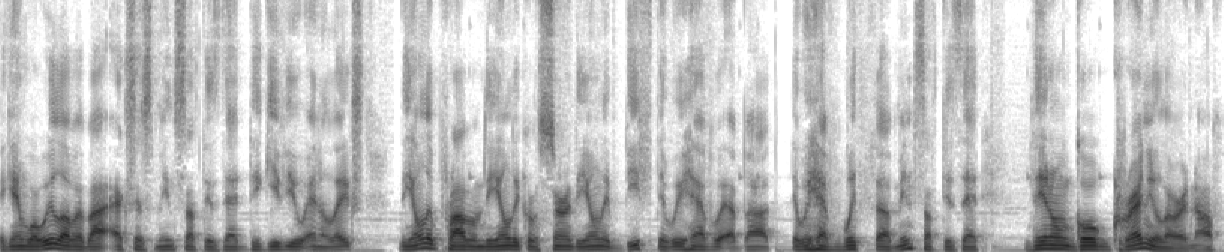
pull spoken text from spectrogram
again, what we love about Access Mintsoft is that they give you analytics. The only problem, the only concern, the only beef that we have about that we have with uh, Mintsoft is that they don't go granular enough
